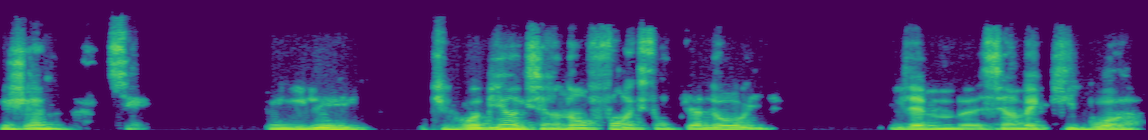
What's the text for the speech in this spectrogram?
que j'aime, c'est, il est, tu vois bien que c'est un enfant avec son piano, il, il aime, c'est un mec qui boit,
